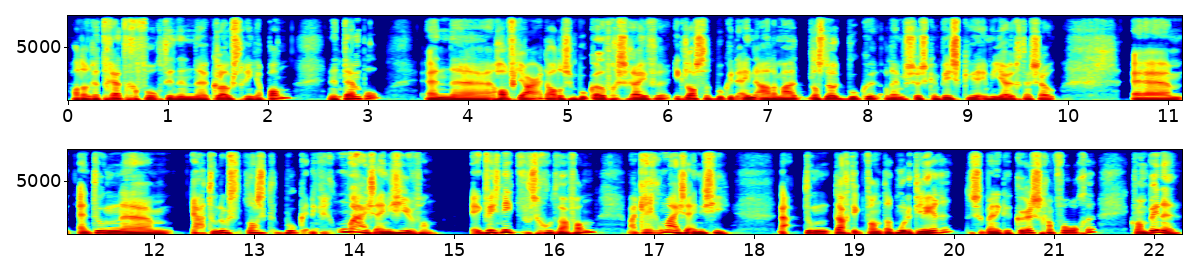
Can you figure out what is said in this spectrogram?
hadden een retraite gevolgd in een uh, klooster in Japan, in een tempel. En uh, half jaar, daar hadden ze een boek over geschreven. Ik las dat boek in één adem uit. Las nooit boeken, alleen maar Suske en Wiske in mijn jeugd en zo. Um, en toen, um, ja, toen las ik dat boek en ik kreeg onwijs energie ervan. Ik wist niet zo goed waarvan, maar ik kreeg onwijs energie. Nou, toen dacht ik van, dat moet ik leren. Dus toen ben ik een cursus gaan volgen. Ik kwam binnen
